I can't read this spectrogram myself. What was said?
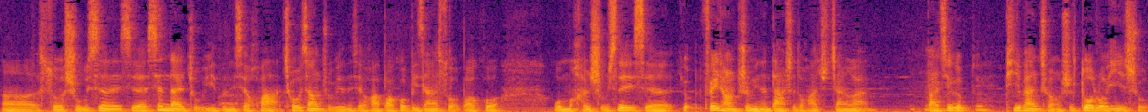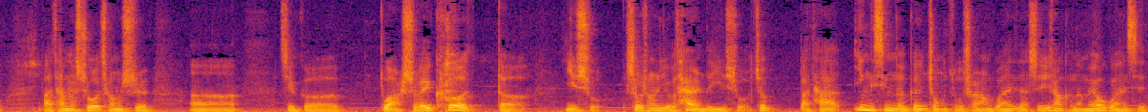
呃所熟悉的那些现代主义的那些画、抽象主义的那些画，包括毕加索，包括我们很熟悉的一些有非常知名的大师的画去展览，把这个批判成是堕落艺术，把他们说成是呃这个布尔什维克的艺术，说成犹太人的艺术，就把它硬性的跟种族扯上关系，但实际上可能没有关系。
